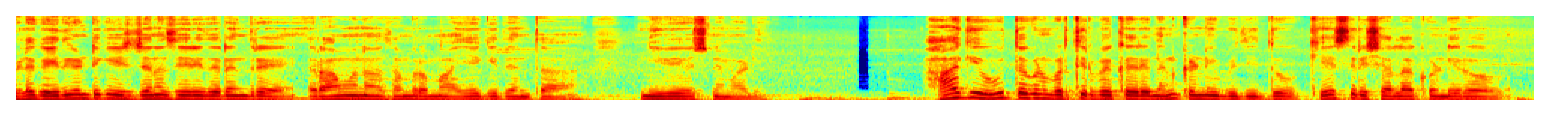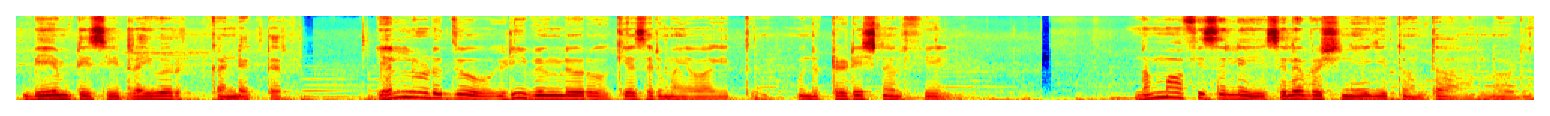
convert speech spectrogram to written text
ಬೆಳಗ್ಗೆ ಐದು ಗಂಟೆಗೆ ಎಷ್ಟು ಜನ ಸೇರಿದ್ದಾರೆ ಅಂದರೆ ರಾಮನ ಸಂಭ್ರಮ ಹೇಗಿದೆ ಅಂತ ನೀವೇ ಯೋಚನೆ ಮಾಡಿ. ಹಾಗೆ ಹೂ ತಗೊಂಡು ಬರ್ತಿರ್ಬೇಕಾದ್ರೆ ನನ್ನ ಕಣ್ಣಿಗೆ ಬಿದ್ದಿದ್ದು ಕೇಸರಿ ಶಾಲೆ ಹಾಕೊಂಡಿರೋ B M T C driver conductor. ಎಲ್ಲಿ ನೋಡಿದ್ದು ಇಡೀ ಬೆಂಗಳೂರು ಕೇಸರಿಮಯವಾಗಿತ್ತು, ಒಂದು ಟ್ರೆಡಿಷ್ನಲ್ ಫೀಲ್. ನಮ್ಮ ಆಫೀಸಲ್ಲಿ ಸೆಲೆಬ್ರೇಷನ್ ಹೇಗಿತ್ತು ಅಂತ ನೋಡಿ.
